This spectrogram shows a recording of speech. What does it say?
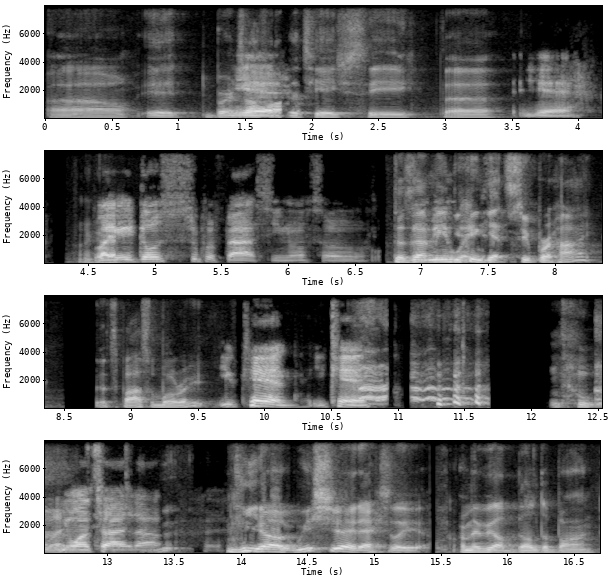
Oh, it burns Yeah. off all the THC. The Yeah, okay. like it goes super fast, you know. So does that mean you can get super high? That's possible, right? You can, you can. what? You want to try it out? Yo, we should actually, or maybe I'll build a bond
